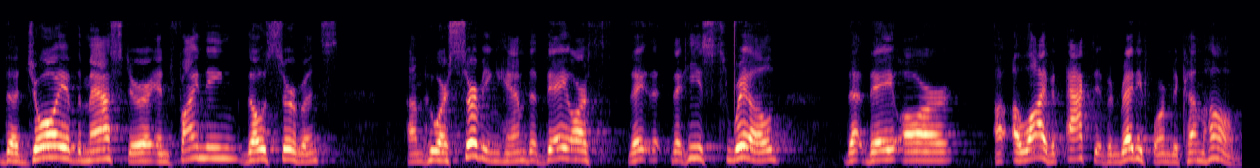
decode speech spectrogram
the joy of the master in finding those servants um, who are serving him that they are they, that he's thrilled that they are uh, alive and active and ready for him to come home.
